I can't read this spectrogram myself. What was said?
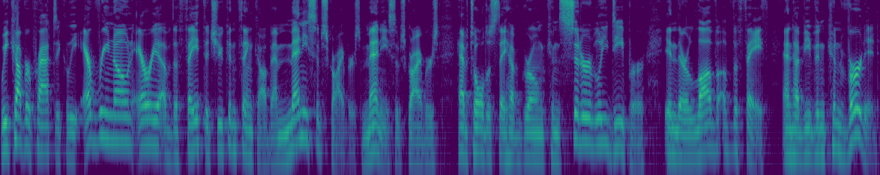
We cover practically every known area of the faith that you can think of, and many subscribers, many subscribers, have told us they have grown considerably deeper in their love of the faith and have even converted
